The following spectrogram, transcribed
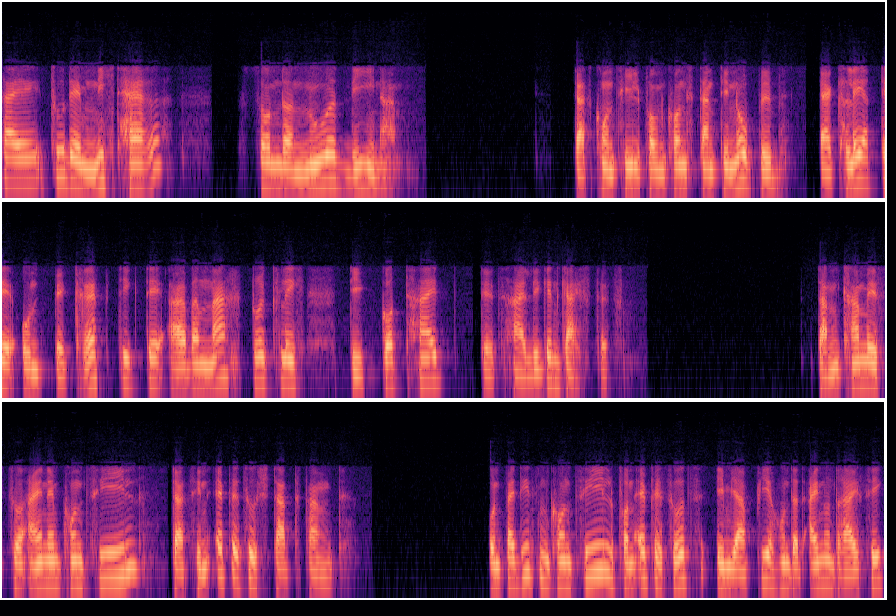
sei zudem nicht Herr, sondern nur Diener. Das Konzil von Konstantinopel erklärte und bekräftigte aber nachdrücklich die Gottheit des Heiligen Geistes. Dann kam es zu einem Konzil, das in Ephesus stattfand. Und bei diesem Konzil von Ephesus im Jahr 431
